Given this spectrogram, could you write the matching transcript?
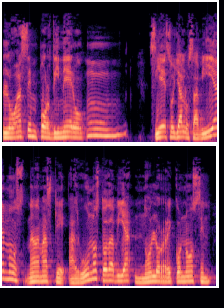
lo hacen por dinero. Mm, si eso ya lo sabíamos, nada más que algunos todavía no lo reconocen.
